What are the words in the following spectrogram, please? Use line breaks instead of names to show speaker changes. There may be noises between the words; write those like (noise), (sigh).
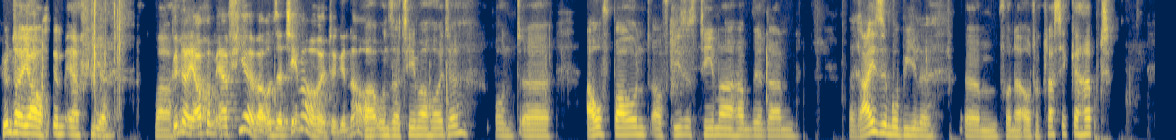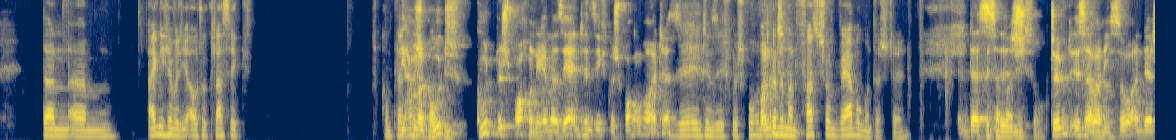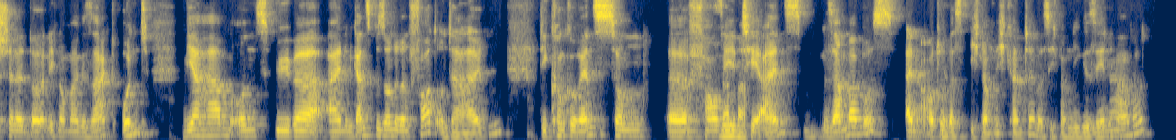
Günther Jauch im R4 war,
Günther Jauch im R4 war unser Thema heute,
war
genau.
unser Thema heute. Und äh, aufbauend auf dieses Thema haben wir dann Reisemobile ähm, von der Autoklassik gehabt. Dann ähm, eigentlich haben wir die Autoklassik
Die
komplett
haben wir
besprochen,
gut, gut besprochen. Die haben wir sehr intensiv besprochen heute.
sehr intensiv besprochen. Da
Und
könnte man fast schon Werbung unterstellen.
Das
Ist aber nicht so.
stimmt, ist aber nicht so. An der Stelle deutlich nochmal gesagt. Und wir haben uns über einen ganz besonderen Ford unterhalten. Die Konkurrenz zum äh, VW
Samba.
T1 Samba-Bus. Ein Auto, was ich noch nicht kannte, was ich noch nie gesehen habe.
